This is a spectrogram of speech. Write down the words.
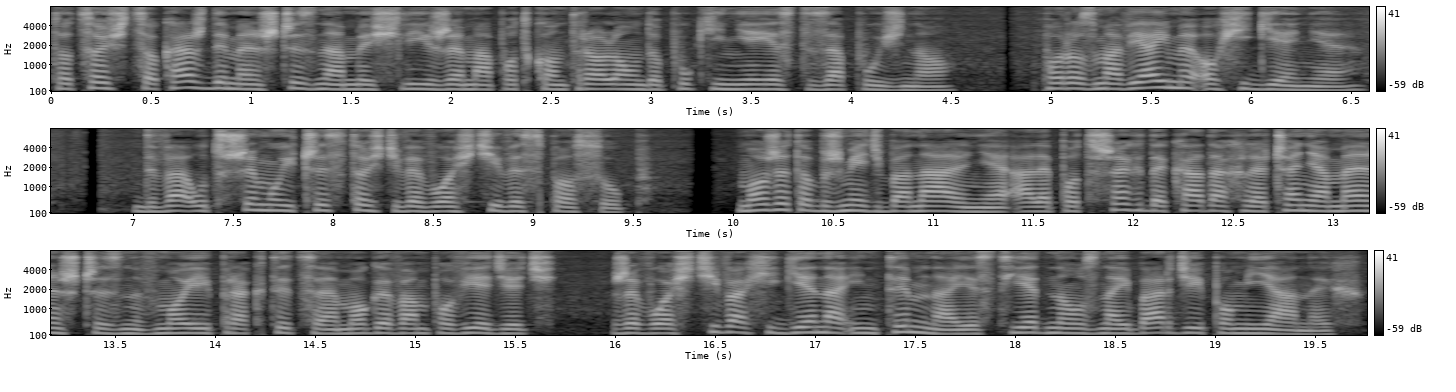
To coś, co każdy mężczyzna myśli, że ma pod kontrolą, dopóki nie jest za późno. Porozmawiajmy o higienie. 2. Utrzymuj czystość we właściwy sposób. Może to brzmieć banalnie, ale po trzech dekadach leczenia mężczyzn w mojej praktyce mogę Wam powiedzieć, że właściwa higiena intymna jest jedną z najbardziej pomijanych,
